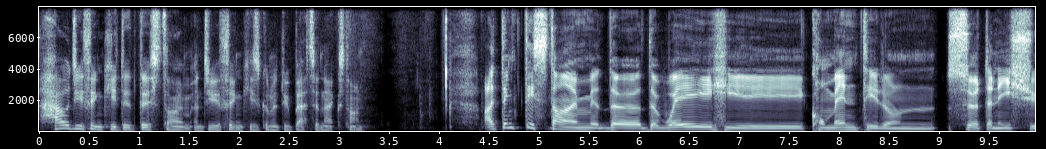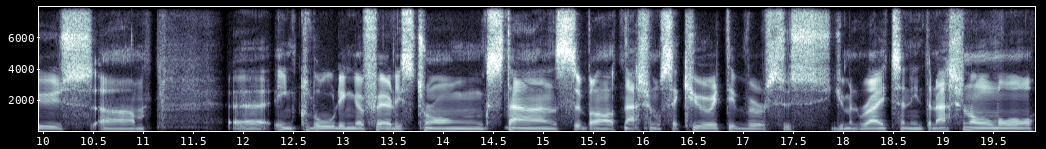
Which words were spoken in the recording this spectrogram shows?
How do you think he did this time, and do you think he's going to do better next time? I think this time the the way he commented on certain issues. Um, uh, including a fairly strong stance about national security versus human rights and international law.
